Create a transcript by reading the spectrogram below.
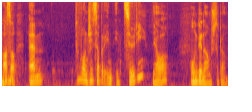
Also, ähm, du wohnst jetzt aber in, in Zürich Jawohl. Und in Amsterdam.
